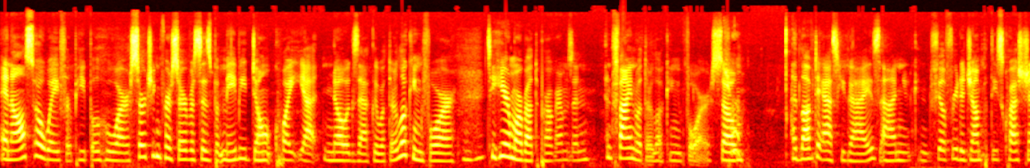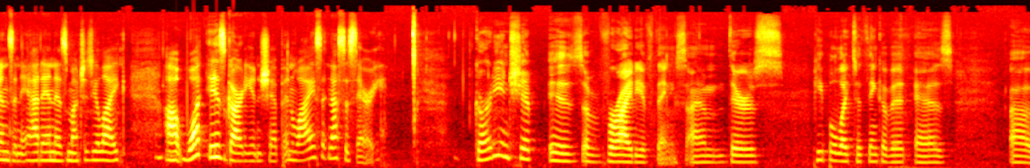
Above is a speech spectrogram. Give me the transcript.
and also a way for people who are searching for services but maybe don't quite yet know exactly what they're looking for to hear more about the programs and, and find what they're looking for. So I'd love to ask you guys, uh, and you can feel free to jump at these questions and add in as much as you like. Uh, what is guardianship and why is it necessary? Guardianship is a variety of things. Um, there's people like to think of it as uh,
